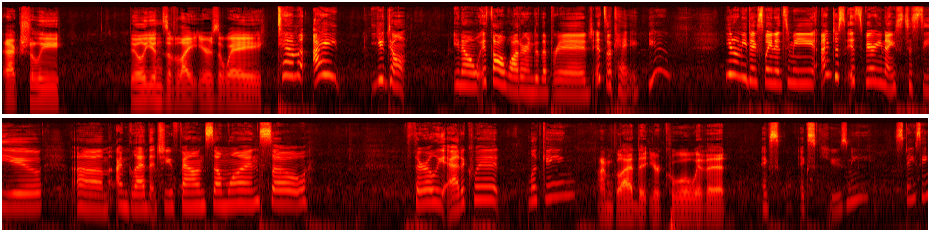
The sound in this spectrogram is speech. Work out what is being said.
actually billions of light years away. Tim, I. You don't. You know, it's all water under the bridge. It's okay. You. You don't need to explain it to me. I'm just. It's very nice to see you. Um, I'm glad that you found someone so thoroughly adequate looking. I'm glad that you're cool with it. Ex- excuse me, Stacy.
